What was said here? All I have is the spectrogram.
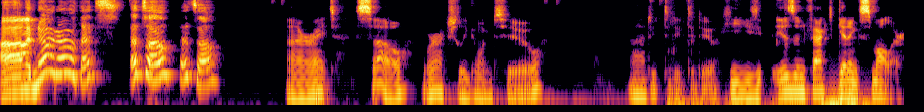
Uh no, no, that's that's all. That's all. All right. So we're actually going to. Uh, do, do, do, do, do. He is, in fact, getting smaller.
